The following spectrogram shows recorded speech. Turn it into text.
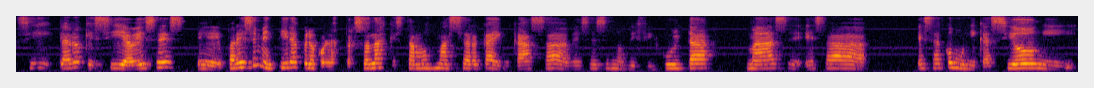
Sí, claro que sí. A veces eh, parece mentira, pero con las personas que estamos más cerca en casa, a veces nos dificulta más esa, esa comunicación y,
